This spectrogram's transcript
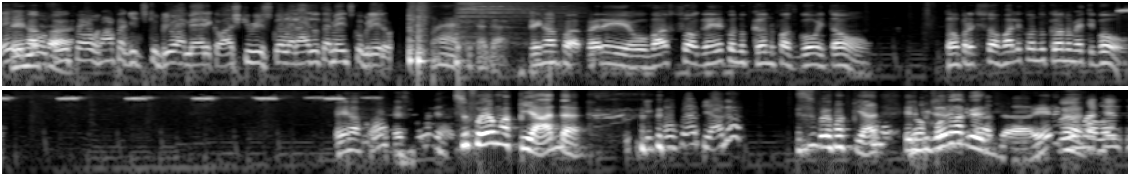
Ei, Ei, não Rafa. foi só o Rafa que descobriu a América. Eu acho que os Colorado também descobriram. Ah, que cagada. Hein, Rafa, pera aí, o Vasco só ganha quando o Cano faz gol, então. Então pra ti só vale quando o Cano mete gol. Hein, Rafa? Responde, Rafa. Isso foi uma piada? Qual foi a piada? Isso foi uma piada? Ele Não podia foi falar que. piada, Ele Foi uma.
